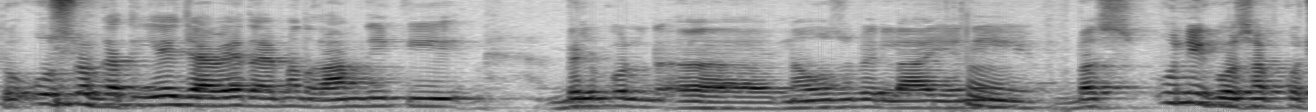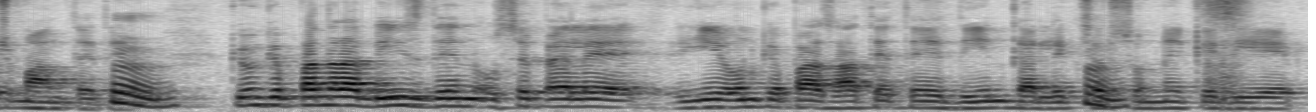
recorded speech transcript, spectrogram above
तो उस वक्त ये जावेद अहमद गामदी की बिल्कुल नवजुबिल्ला यानी हम्म। बस उन्हीं को सब कुछ मानते थे। हम्म। क्योंकि पंद्रह बीस दिन उससे पहले ये उनके पास आते थे दीन का लेक्चर हम्म। सुनने के लिए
